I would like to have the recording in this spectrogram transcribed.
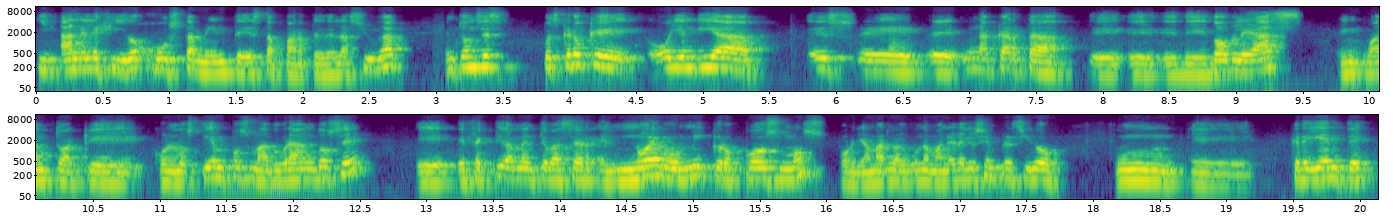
y han elegido justamente esta parte de la ciudad. Entonces, pues creo que hoy en día es eh, eh, una carta de doble as en cuanto a que con los tiempos madurándose, efectivamente va a ser el nuevo microcosmos, por llamarlo de alguna manera. Yo siempre he sido un eh, creyente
